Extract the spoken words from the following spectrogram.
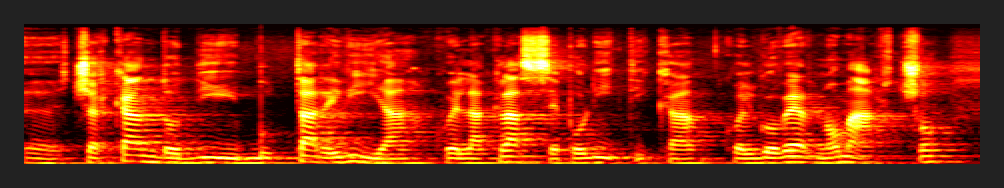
eh, cercando di buttare via quella classe politica, quel governo marcio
